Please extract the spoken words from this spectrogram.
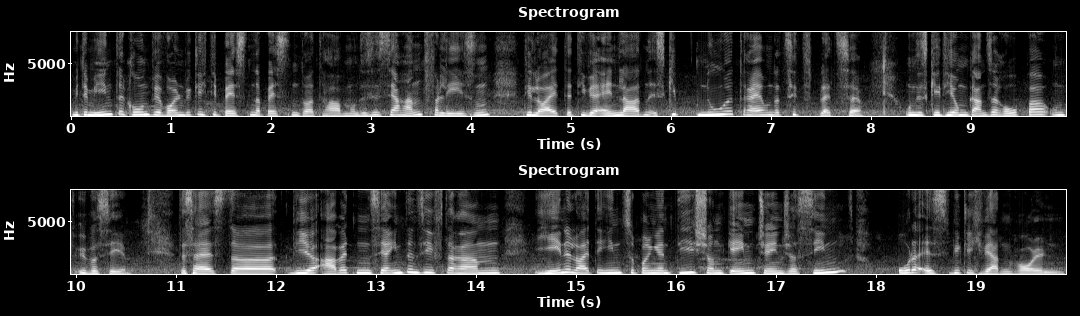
mit dem Hintergrund, wir wollen wirklich die Besten der Besten dort haben. Und es ist sehr handverlesen, die Leute, die wir einladen. Es gibt nur 300 Sitzplätze und es geht hier um ganz Europa und Übersee. Das heißt, äh, wir arbeiten sehr intensiv daran, jene Leute hinzubringen, die schon Game Changer sind oder es wirklich werden wollen.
